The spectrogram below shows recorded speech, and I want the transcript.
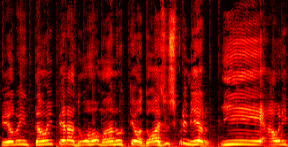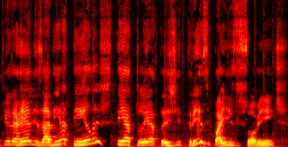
pelo então imperador romano Teodósios I. E a Olimpíada é realizada em Atenas, tem atletas de 13 países somente.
